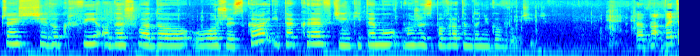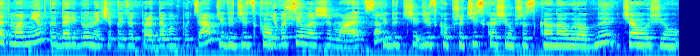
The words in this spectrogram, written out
część jego krwi odeszła do łożyska i ta krew dzięki temu może z powrotem do niego wrócić. Э, В в этот момент, когда ребеночек идет по родовым путям, Kiedy dziecko, его тело сжимается, kiedy cie- dziecko przeciska się przez kanał rodny, ciało się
